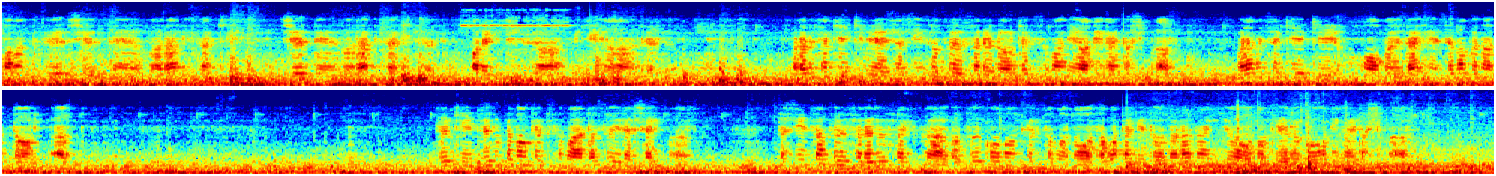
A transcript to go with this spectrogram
まもなく終点わらび崎、終点わらび崎です。お出口が右側です。わらび崎駅で写真撮影されるお客様にお願いいたします。わらび崎駅ホーム大変狭くなっております。通勤通学のお客様多数いらっしゃいます。写真撮影される際はご通行のお客様の妨げとならないようご協力をお願いいたします。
